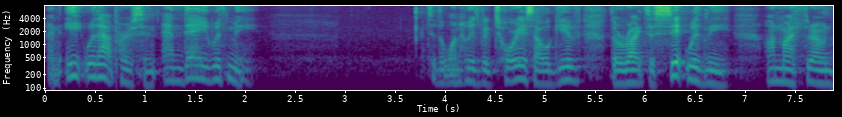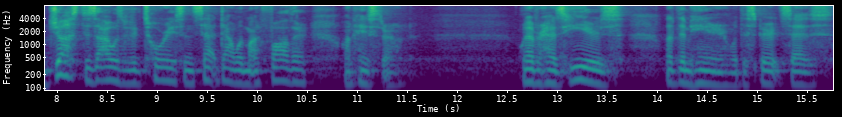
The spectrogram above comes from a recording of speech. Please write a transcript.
and eat with that person, and they with me. To the one who is victorious, I will give the right to sit with me on my throne, just as I was victorious and sat down with my Father on his throne. Whoever has ears, let them hear what the Spirit says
